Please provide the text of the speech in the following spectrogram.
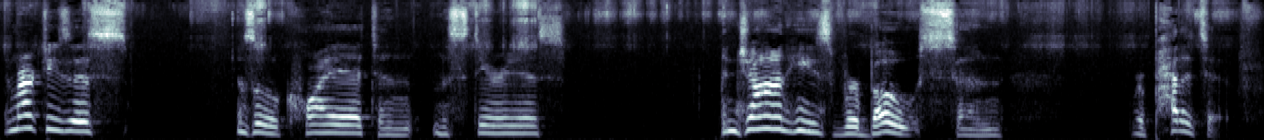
In Mark, Jesus is a little quiet and mysterious. And John, he's verbose and repetitive,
